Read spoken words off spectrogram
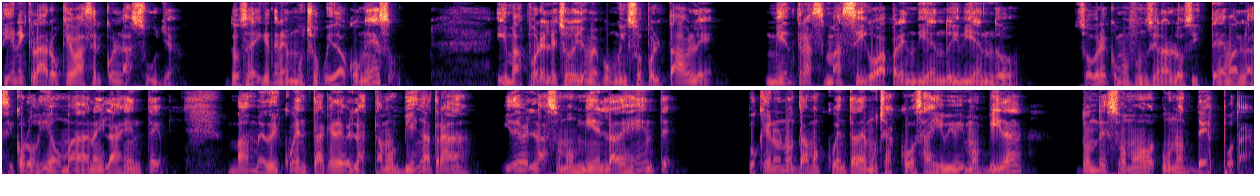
tiene claro qué va a hacer con la suya. Entonces hay que tener mucho cuidado con eso. Y más por el hecho que yo me pongo insoportable mientras más sigo aprendiendo y viendo sobre cómo funcionan los sistemas, la psicología humana y la gente, más me doy cuenta que de verdad estamos bien atrás y de verdad somos mierda de gente. Porque no nos damos cuenta de muchas cosas y vivimos vida donde somos unos déspotas.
